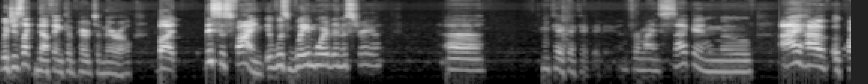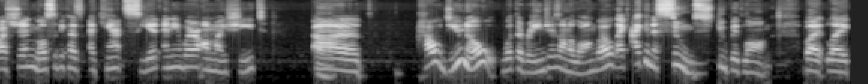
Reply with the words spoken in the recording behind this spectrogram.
which is like nothing compared to Marrow, but this is fine. It was way more than Astraea. Uh, okay, okay, okay, okay. okay. And for my second move, I have a question, mostly because I can't see it anywhere on my sheet. uh Uh-huh. how do you know what the range is on a longbow? Like I can assume stupid long, but like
